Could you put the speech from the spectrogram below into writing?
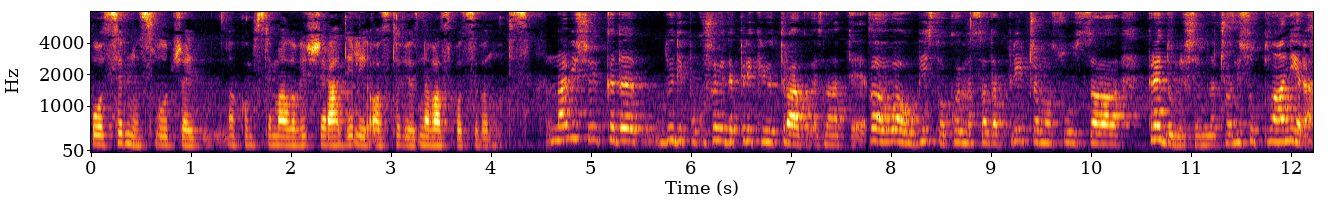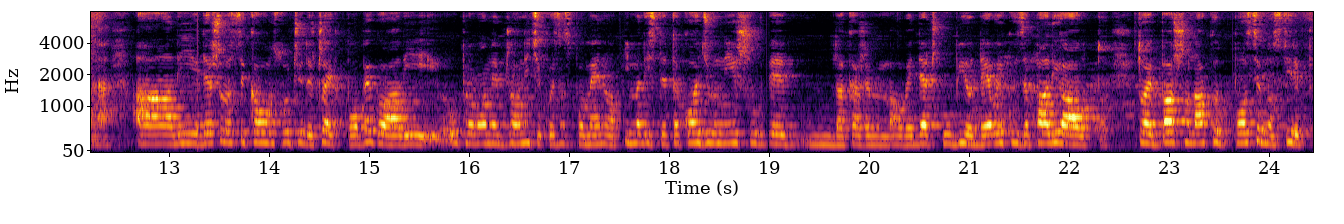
posebni slučaj na kom ste malo više radili ostavio na vas poseban utisak? Najviše kada ljudi pokušaju da prikriju tragove, znate. Sva ova ubistva o kojima sada pričamo su sa predumišljem, znači oni su planirana, ali dešava se kao u ovom slučaju da je čovjek pobegao, ali upravo one džoniće koje sam spomenula, imali ste takođe u Nišu gde, da kažem, ovaj dečko ubio devojku i zapalio auto. To je baš onako posebno svirep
